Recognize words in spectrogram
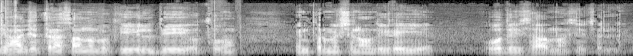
ਜਾਂ ਜਿਸ ਤਰ੍ਹਾਂ ਸਾਨੂੰ ਵਕੀਲ ਦੀ ਉੱਥੋਂ ਇਨਫੋਰਮੇਸ਼ਨ ਆਉਂਦੀ ਰਹੀ ਹੈ, ਉਹਦੇ ਹਿਸਾਬ ਨਾਲ ਅਸੀਂ ਚੱਲੇ।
